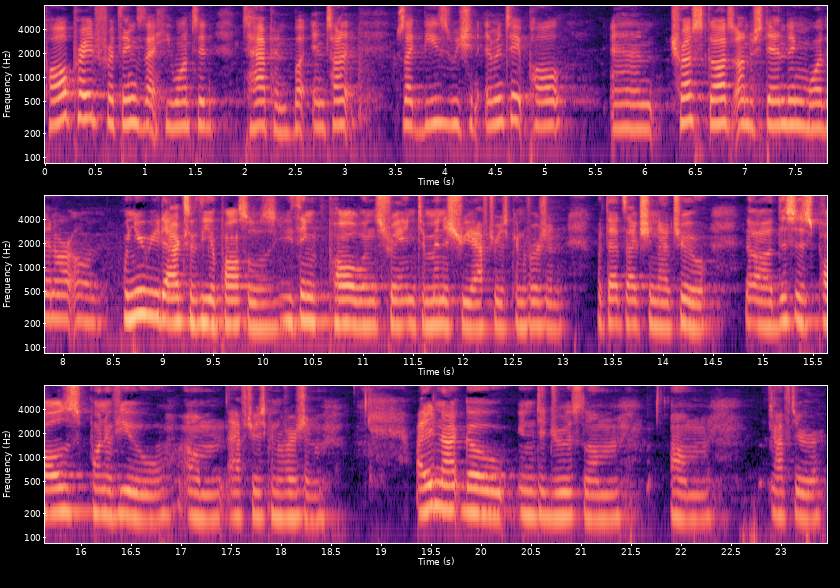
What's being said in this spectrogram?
Paul prayed for things that he wanted to happen. But in times like these, we should imitate Paul and trust God's understanding more than our own. When you read Acts of the Apostles, you think Paul went straight into ministry after his conversion, but that's actually not true. Uh, this is Paul's point of view um, after his conversion. I did not go into Jerusalem um, after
